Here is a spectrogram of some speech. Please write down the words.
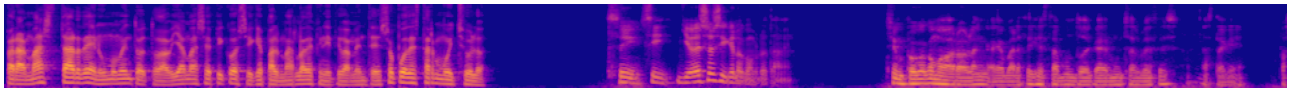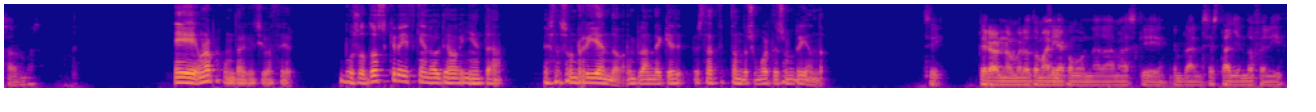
para más tarde, en un momento todavía más épico, sí que palmarla definitivamente. Eso puede estar muy chulo. Sí, Sí, yo eso sí que lo compro también. sí, un poco como Barba Blanca, que parece que está a punto de caer muchas veces hasta que pasa lo que pasa. Eh, una pregunta que os iba a hacer. ¿Vosotros creéis que en la última viñeta está sonriendo? En plan de que está aceptando su muerte sonriendo. Sí, pero no me lo tomaría como nada más que, en plan, se está yendo feliz.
